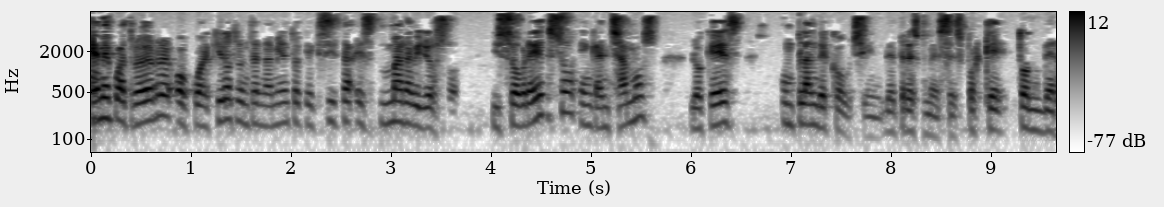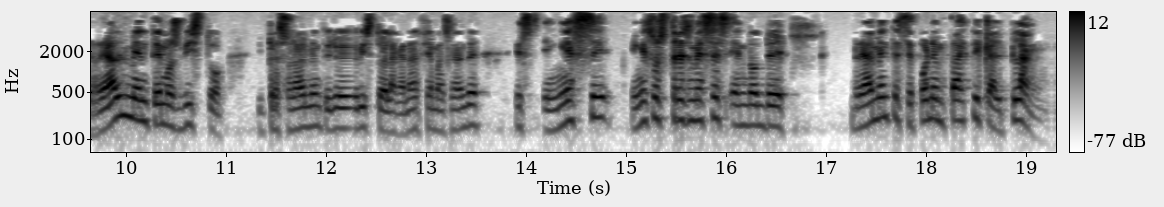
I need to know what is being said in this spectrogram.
M4R o cualquier otro entrenamiento que exista es maravilloso. Y sobre eso enganchamos lo que es un plan de coaching de tres meses, porque donde realmente hemos visto, y personalmente yo he visto la ganancia más grande, es en ese, en esos tres meses en donde realmente se pone en práctica el plan.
